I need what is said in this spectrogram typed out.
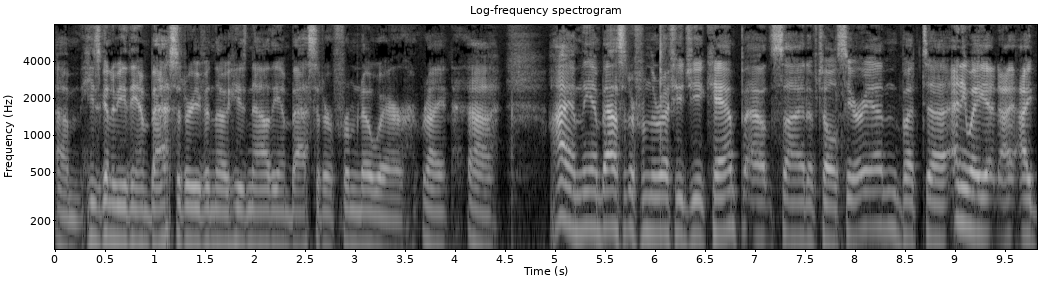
Um, he's going to be the ambassador, even though he's now the ambassador from nowhere, right? Uh, I am the ambassador from the refugee camp outside of Tol Sirion, but uh, anyway, I I,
